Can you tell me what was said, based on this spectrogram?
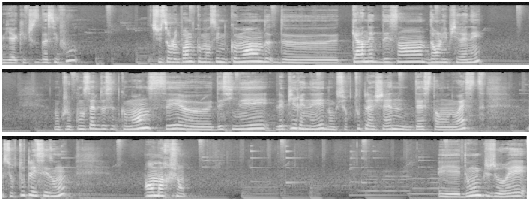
il y a quelque chose d'assez fou. Je suis sur le point de commencer une commande de carnet de dessin dans les Pyrénées. Donc le concept de cette commande, c'est euh, dessiner les Pyrénées, donc sur toute la chaîne d'est en ouest, sur toutes les saisons, en marchant. Et donc j'aurai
